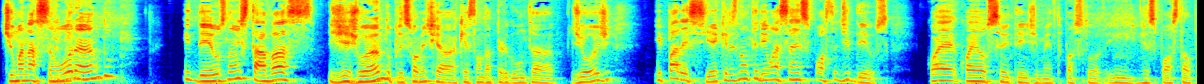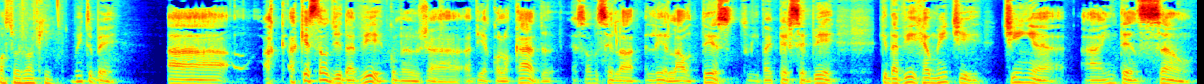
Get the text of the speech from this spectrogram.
Tinha uma nação orando e Deus não estava jejuando, principalmente que é a questão da pergunta de hoje, e parecia que eles não teriam essa resposta de Deus. Qual é, qual é o seu entendimento, pastor, em resposta ao pastor Joaquim? Muito bem. A, a, a questão de Davi, como eu já havia colocado, é só você lá, ler lá o texto e vai perceber que Davi realmente tinha a intenção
